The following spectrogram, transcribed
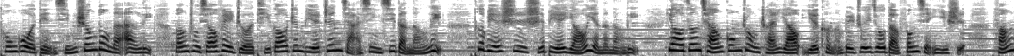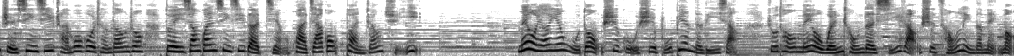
通过典型生动的案例，帮助消费者提高甄别真假信息的能力，特别是识别谣言的能力。要增强公众传谣也可能被追究的风险意识，防止信息传播过程当中对相关信息的简化加工、断章取义。没有谣言舞动是股市不变的理想，如同没有蚊虫的袭扰是丛林的美梦。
